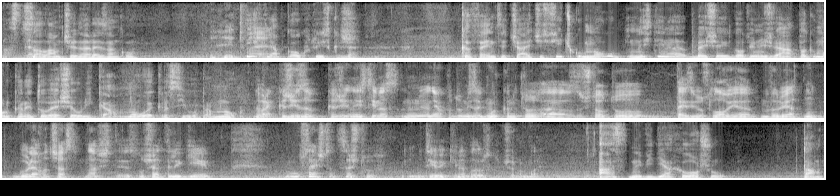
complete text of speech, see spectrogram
Пастет. Саламче нарезанко. Е, И това е. хляб колкото искаш. Да. Кафенце, чайче, всичко. Много, наистина беше готино изживяване. Пък муркането беше уникално. Много е красиво там, много. Добре, кажи, за, кажи наистина някои думи за гмуркането, а, защото тези условия, вероятно, голяма част от нашите слушатели ги усещат също, отивайки на Българско Черноморие. Аз не видях лошо там.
